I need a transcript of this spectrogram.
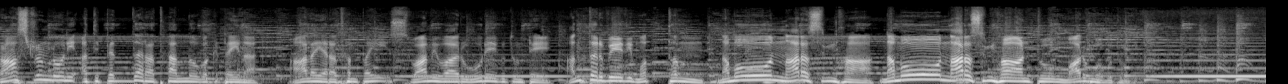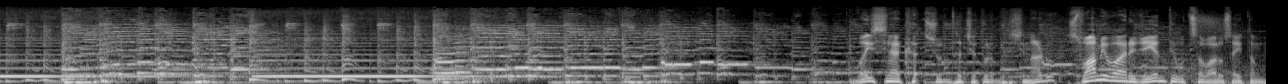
రాష్ట్రంలోని అతిపెద్ద రథాల్లో ఒకటైన ఆలయ రథంపై స్వామివారు ఊరేగుతుంటే అంతర్వేది మొత్తం నమో నారసింహ నమో నారసింహ అంటూ మారుమోగుతుంది. వైశాఖ శుద్ధ చతుర్దశి నాడు స్వామివారి జయంతి ఉత్సవాలు సైతం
